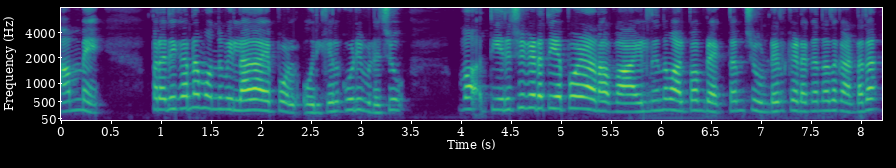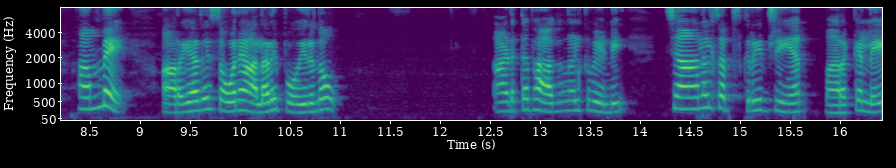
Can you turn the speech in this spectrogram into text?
അമ്മേ പ്രതികരണമൊന്നുമില്ലാതായപ്പോൾ ഒരിക്കൽ കൂടി വിളിച്ചു. തിരിച്ചു കിടത്തിയപ്പോഴാണ് വായിൽ നിന്നും അല്പം രക്തം ചുണ്ടിൽ കിടക്കുന്നത് കണ്ടത് അമ്മേ അറിയാതെ സോന അലറിപ്പോയിരുന്നു. അടുത്ത ഭാഗങ്ങൾക്ക് വേണ്ടി ചാനൽ സബ്സ്ക്രൈബ് ചെയ്യാൻ മറക്കല്ലേ?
